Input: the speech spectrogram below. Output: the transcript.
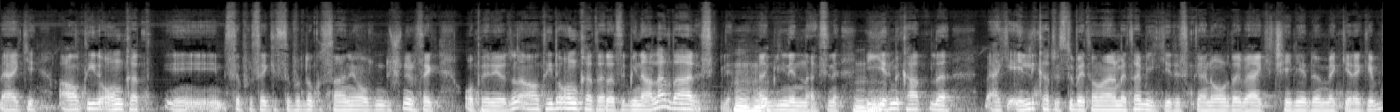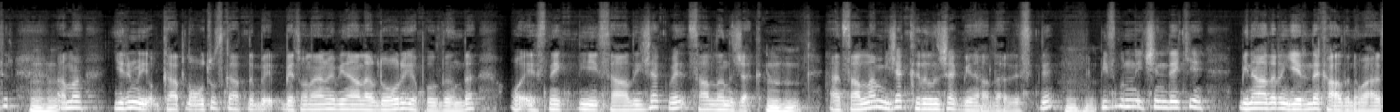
belki 6 ile 10 kat e, 0.8-0.9 saniye olduğunu düşünürsek o periyodun 6 ile 10 kat arası binalar daha riskli. Hani bilinenin aksine. Bir 20 katlı belki 50 kat üstü betonarme tabii ki riskli. Yani orada belki çeliğe dönmek gerekebilir. Ama 20 katlı 30 katlı be- betonarme binalar doğru yapıldığında o esnekliği sağlayacak ve sallanacak. Yani sallanmayacak, kırılacak binalar riskli. Biz bunun içindeki binaların yerinde kaldığını var,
